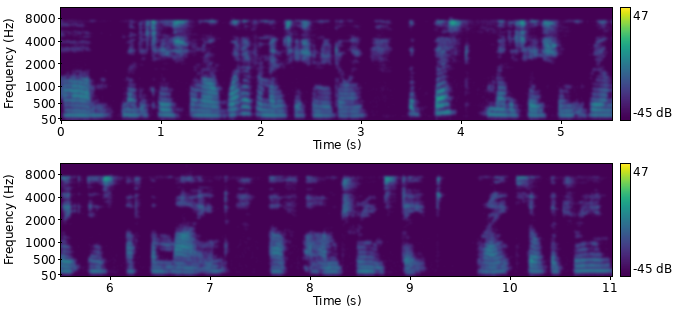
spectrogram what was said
um, meditation or whatever meditation you're doing, the best meditation really is of the mind, of um, dream state, right? So the dream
